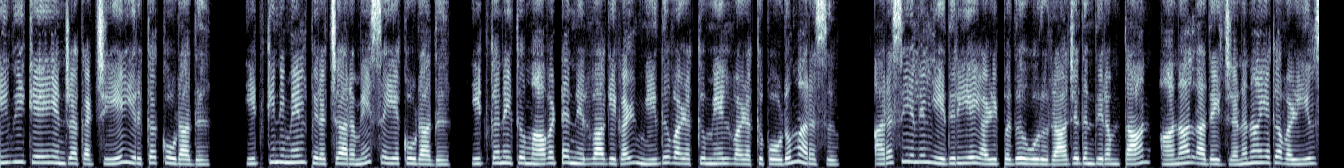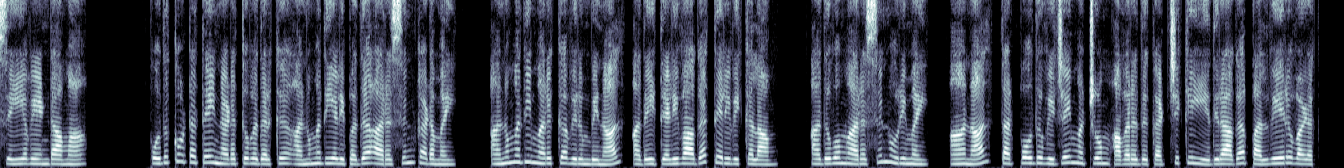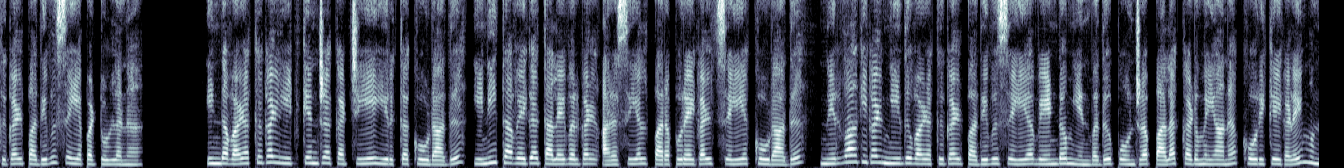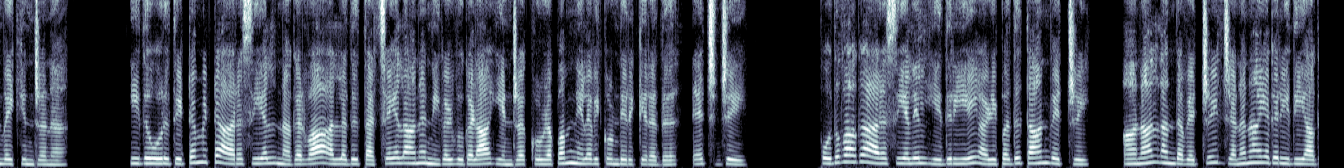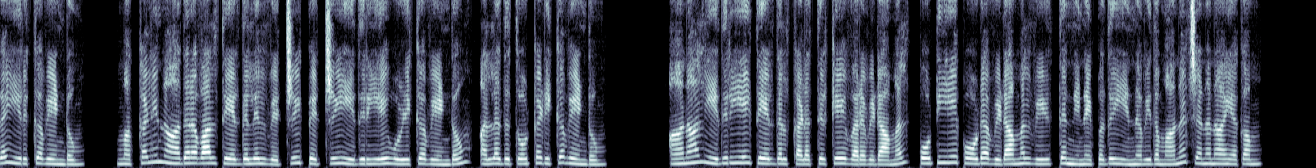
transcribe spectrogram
AVK என்ற கட்சியே இருக்கக்கூடாது. இட்கினிமேல் பிரச்சாரமே செய்யக்கூடாது. இட்கனைத்து மாவட்ட நிர்வாகிகள் மீது வழக்கு மேல் வழக்கு போடும் அரசு. அரசியலில் எதிரியை அழிப்பது ஒரு ராஜதந்திரம் தான் ஆனால் அதை ஜனநாயக வழியில் செய்ய வேண்டாமா? பொதுக்கூட்டத்தை நடத்துவதற்கு அனுமதியளிப்பது அரசின் கடமை. அனுமதி மறுக்க விரும்பினால் அதை தெளிவாக தெரிவிக்கலாம். அதுவும் அரசின் உரிமை. ஆனால் தற்போது விஜய் மற்றும் அவரது கட்சிக்கு எதிராக பல்வேறு வழக்குகள் பதிவு செய்யப்பட்டுள்ளன. இந்த வழக்குகள் ஈட்கின்ற கட்சியே இருக்கக்கூடாது இனி தவேக தலைவர்கள் அரசியல் பரப்புரைகள் செய்யக்கூடாது நிர்வாகிகள் மீது வழக்குகள் பதிவு செய்ய வேண்டும் என்பது போன்ற பல கடுமையான கோரிக்கைகளை முன்வைக்கின்றன. இது ஒரு திட்டமிட்ட அரசியல் நகர்வா அல்லது தற்செயலான நிகழ்வுகளா என்ற குழப்பம் நிலவிக் கொண்டிருக்கிறது எச். ஜே. பொதுவாக அரசியலில் எதிரியை அழிப்பது தான் வெற்றி. ஆனால் அந்த வெற்றி ஜனநாயக ரீதியாக இருக்க வேண்டும். மக்களின் ஆதரவால் தேர்தலில் வெற்றி பெற்று எதிரியை ஒழிக்க வேண்டும் அல்லது தோற்கடிக்க வேண்டும். ஆனால் எதிரியை தேர்தல் களத்திற்கே வரவிடாமல் போட்டியே போட விடாமல் வீழ்த்த நினைப்பது என்னவிதமான ஜனநாயகம்?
